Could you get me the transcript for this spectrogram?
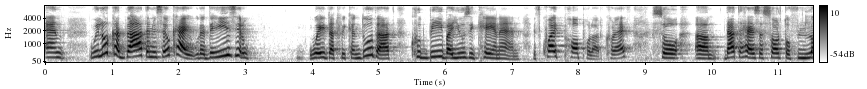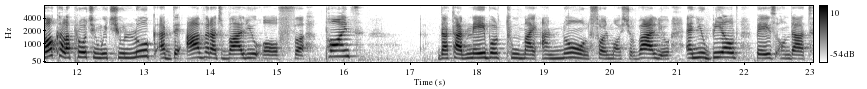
And we look at that and we say, okay, the easier way that we can do that could be by using KNN. It's quite popular, correct? So um, that has a sort of local approach in which you look at the average value of uh, points that are neighbor to my unknown soil moisture value, and you build based on that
